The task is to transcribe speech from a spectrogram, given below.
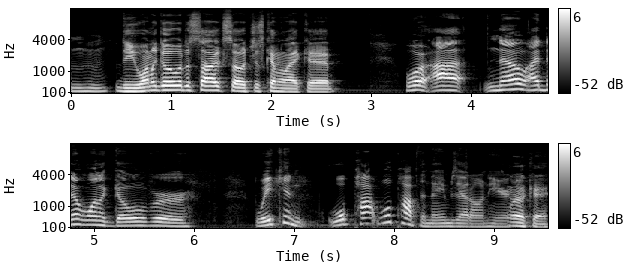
Mm-hmm. Do you want to go over the stocks, or just kind of like a Or uh no, I don't want to go over. We can we'll pop we'll pop the names out on here. okay?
